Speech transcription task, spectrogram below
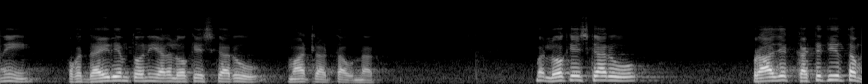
అని ఒక ధైర్యంతో ఇలా లోకేష్ గారు మాట్లాడుతూ ఉన్నారు. మరి లోకేష్ గారు ప్రాజెక్ట్ కట్టి తీర్థం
